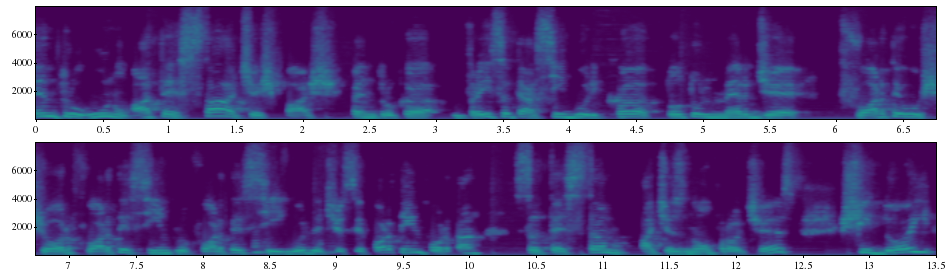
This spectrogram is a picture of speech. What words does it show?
pentru, unu, a testa acești pași, pentru că vrei să te asiguri că totul merge foarte ușor, foarte simplu, foarte sigur, deci este foarte important să testăm acest nou proces și doi,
